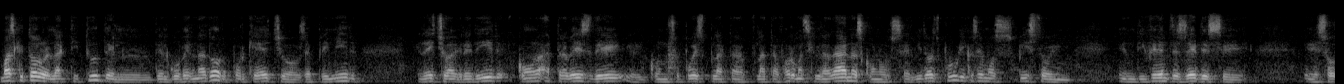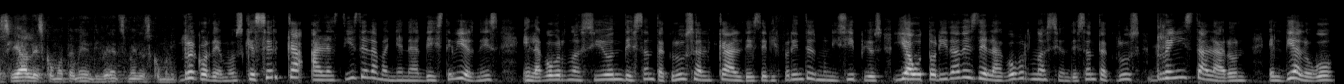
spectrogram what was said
más que todo la actitud del, del gobernador, porque ha hecho reprimir el hecho de agredir con, a través de, eh, con supuestas plata, plataformas ciudadanas, con los servidores públicos, hemos visto en, en diferentes redes eh, sociales como también en diferentes medios comunicativos. Recordemos que cerca a las 10 de la mañana de este viernes, en la gobernación de Santa Cruz, alcaldes de diferentes municipios y autoridades de la gobernación de Santa Cruz reinstalaron el diálogo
